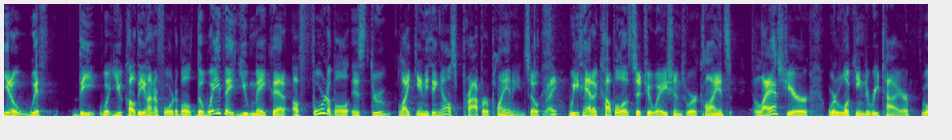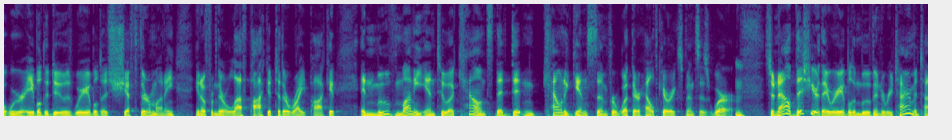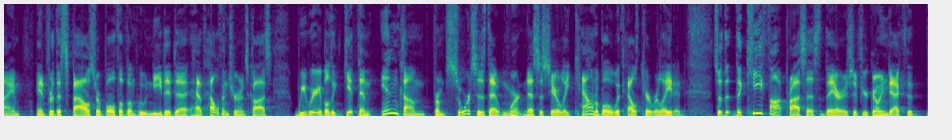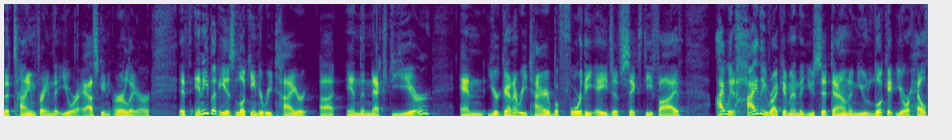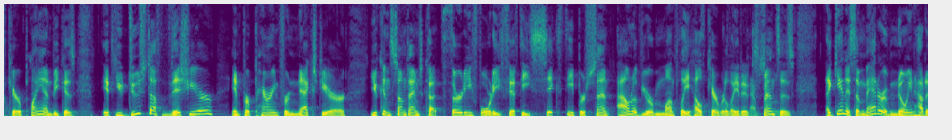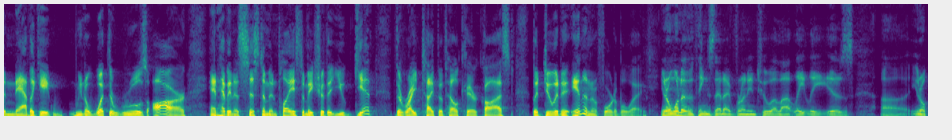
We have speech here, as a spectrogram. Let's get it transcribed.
you know with the what you call the unaffordable the way that you make that affordable is through like anything else proper planning so right. we've had a couple of situations where clients last year we were looking to retire. What we were able to do is we were able to shift their money, you know, from their left pocket to their right pocket and move money into accounts that didn't count against them for what their healthcare expenses were. Hmm. So now this year they were able to move into retirement time and for the spouse or both of them who needed to have health insurance costs, we were able to get them income from sources that weren't necessarily countable with healthcare related. So the, the key thought process there is if you're going back to the, the time frame that you were asking earlier, if anybody is looking to retire uh, in the next year and you're going to retire before the age of 65, I would highly recommend that you sit down and you look at your healthcare plan because if you do stuff this year in preparing for next year, you can sometimes cut 30, 40, 50, 60% out of your monthly healthcare related expenses. Again, it's a matter of knowing how to navigate, you know, what the rules are and having a system in place to make sure that you get the right type of healthcare cost, but do it in an affordable way. You know, one of the things that I've run into a lot lately is, uh, you know,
